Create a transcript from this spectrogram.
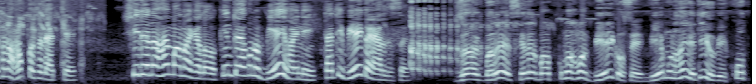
এখনও হক করে চলে যাচ্ছে সিঁড়ে না হয় মানা গেল, কিন্তু এখনও বিয়েই হয়নি। তাতে বিয়েই করে হাল দিচ্ছে যাক বারে ছেলের বাপ কুমা আমাকে বিয়েই করছে। বিয়ে মনে হয় এটি হবি। কত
